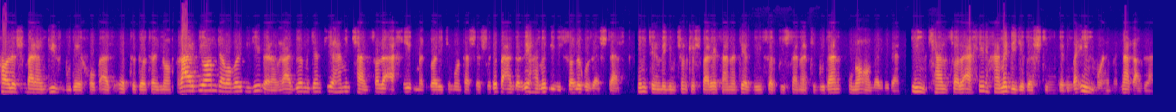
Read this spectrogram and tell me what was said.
چالش برانگیز بوده خب از ابتدا تا اینا. غربی ها هم جوابای دیگه دارن. غربی ها میگن توی همین چند سال اخیر مقداری که منتشر شده به اندازه همه 200 سال گذشته است. نمی‌تونیم بگیم چون کشورهای صنعتی از 200 سال پیش صنعتی بودن اونا عامل بودن. این چند سال اخیر همه دیگه داشتیم می‌دادیم و مهمه نه قبلا.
